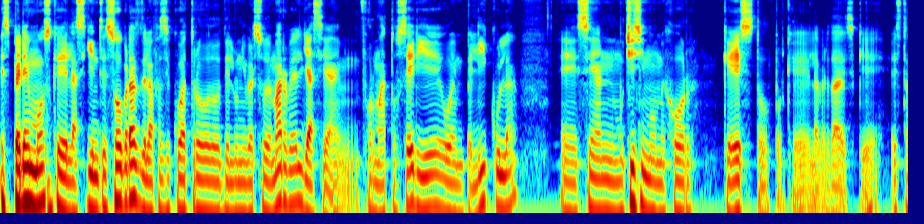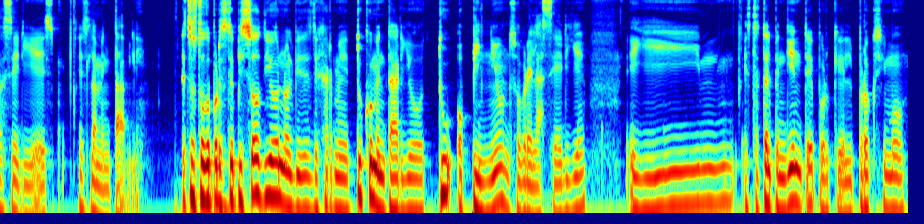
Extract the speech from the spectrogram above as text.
Esperemos que las siguientes obras de la fase 4 del universo de Marvel, ya sea en formato serie o en película, eh, sean muchísimo mejor que esto, porque la verdad es que esta serie es, es lamentable. Esto es todo por este episodio, no olvides dejarme tu comentario, tu opinión sobre la serie y estate al pendiente porque el próximo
